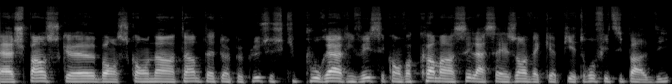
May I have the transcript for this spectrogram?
Euh, je pense que bon, ce qu'on entend peut-être un peu plus, ce qui pourrait arriver, c'est qu'on va commencer la saison avec euh, Pietro Fittipaldi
